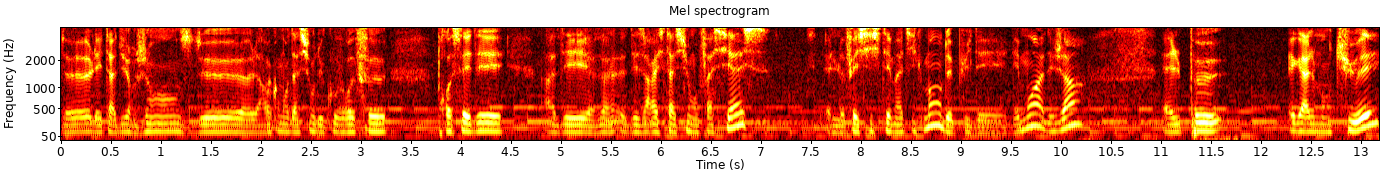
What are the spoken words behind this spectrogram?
de l'état d'urgence, de la recommandation du couvre-feu, procéder à des, arrestations aux faciès. Elle le fait systématiquement depuis des, mois déjà. Elle peut également tuer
